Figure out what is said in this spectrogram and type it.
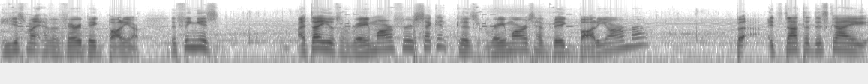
He just might have a very big body armor. The thing is, I thought he was a Raymar for a second, because Raymars have big body armor. But it's not that this guy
